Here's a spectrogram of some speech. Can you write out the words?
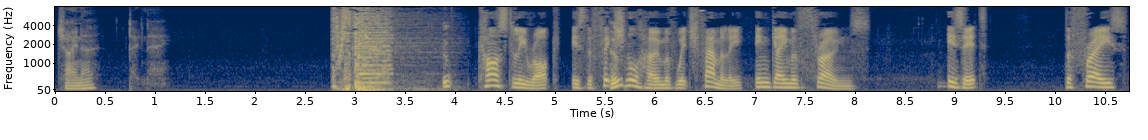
China, don't know. Casterly Rock is the fictional home of which family in Game of Thrones? Is it the phrase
